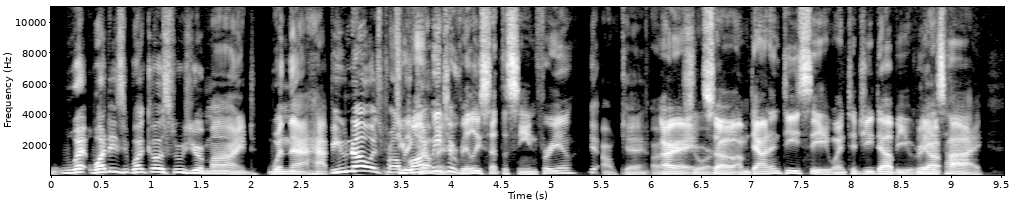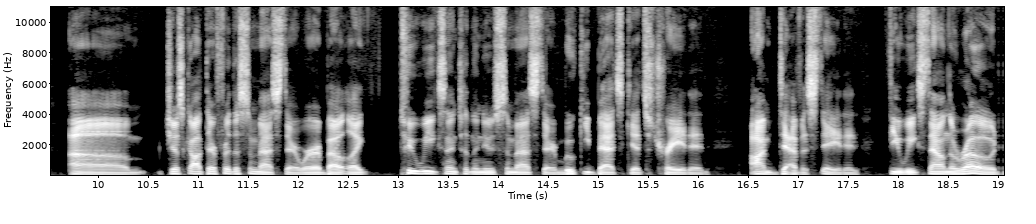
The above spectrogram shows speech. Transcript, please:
What what is what goes through your mind when that happens? You know it's probably. Do you want coming. me to really set the scene for you? Yeah. Okay. All All right. right. Sure. So I'm down in DC, went to GW, raise Yeah. high. Um, just got there for the semester. We're about like two weeks into the new semester. Mookie Betts gets traded. I'm devastated. A few weeks down the road,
